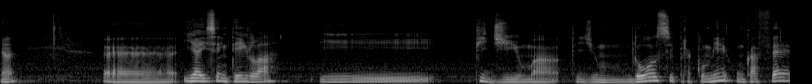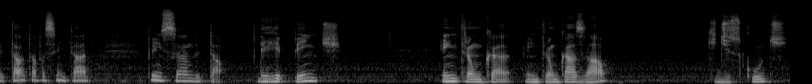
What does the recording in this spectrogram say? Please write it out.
né? É, e aí sentei lá e pedi uma pedi um doce para comer com café e tal, estava sentado pensando e tal. De repente entra um entra um casal que discute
